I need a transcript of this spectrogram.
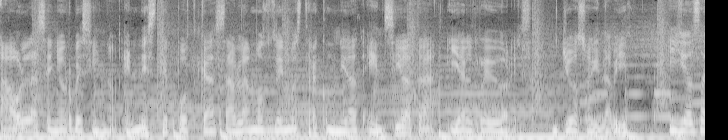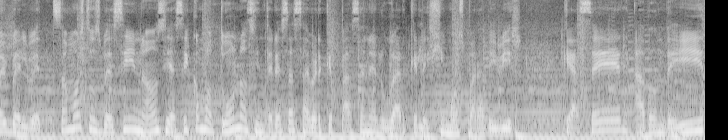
a Hola Señor Vecino. En este podcast hablamos de nuestra comunidad en Cibata y alrededores. Yo soy David. Y yo soy Velvet. Somos tus vecinos y así como tú nos interesa saber qué pasa en el lugar que elegimos para vivir. ¿Qué hacer? ¿A dónde ir?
